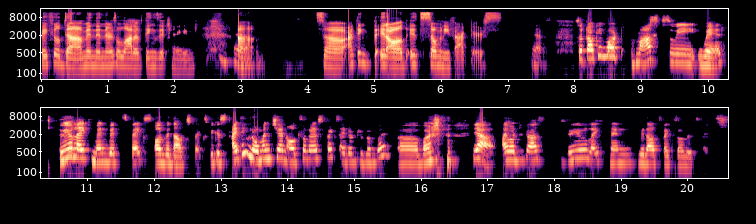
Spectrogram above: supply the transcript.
they feel dumb, and then there's a lot of things that change. Yeah. Um, so I think it all it's so many factors. Yes. So talking about masks we wear, do you like men with specs or without specs? Because I think Roman Chen also wears specs. I don't remember. Uh, but yeah, I wanted to ask, do you like men without specs or with specs?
